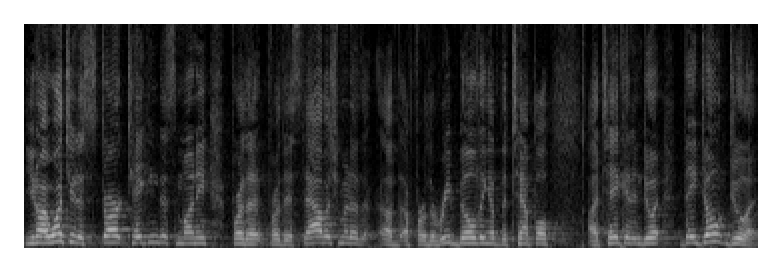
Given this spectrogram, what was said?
you know, I want you to start taking this money for the, for the establishment of, the, of for the rebuilding of the temple. Uh, take it and do it. They don't do it.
